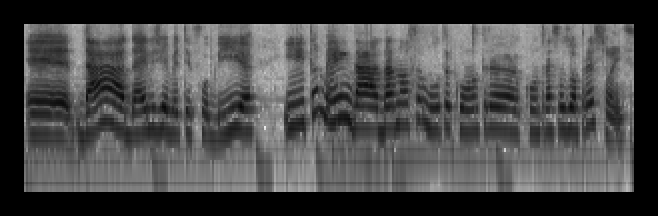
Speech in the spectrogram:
é, da, da LGBTfobia e também da, da nossa luta contra, contra essas opressões.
